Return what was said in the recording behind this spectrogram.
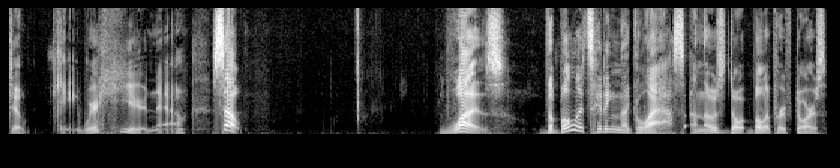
dokie, we're here now. So, was the bullets hitting the glass on those do- bulletproof doors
